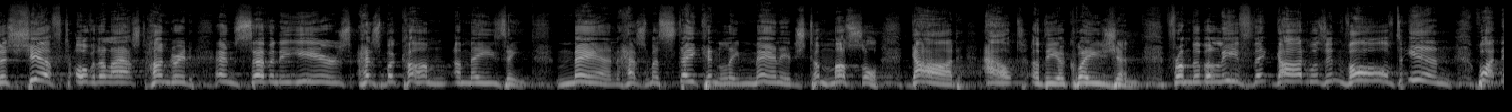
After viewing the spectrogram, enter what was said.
The shift over the last 170 years has become amazing. Man has mistakenly managed to muscle God out of the equation from the belief that God was involved in what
